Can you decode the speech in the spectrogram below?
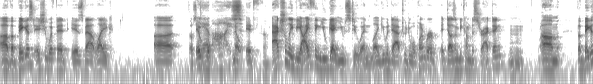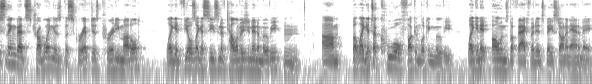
Uh, the biggest issue with it is that like, uh, Those it damn eyes. No, it actually the eye thing you get used to and like you adapt to to a point where it doesn't become distracting. Um, the biggest thing that's troubling is the script is pretty muddled. Like it feels like a season of television in a movie. Um, but like it's a cool fucking looking movie. Like and it owns the fact that it's based on an anime.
